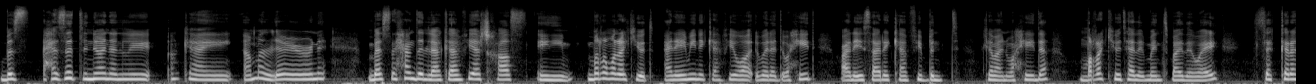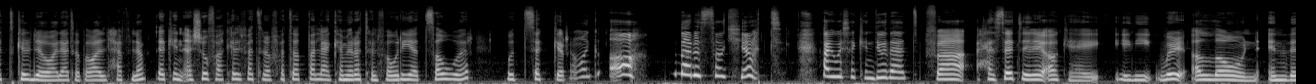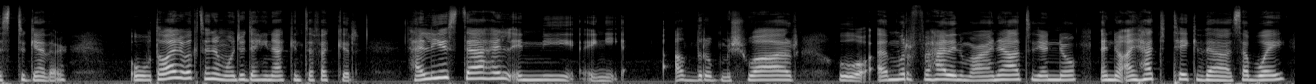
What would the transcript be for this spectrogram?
بس حسيت إنه أنا اللي okay I'm alone. بس الحمد لله كان في أشخاص يعني مرة مرة cute على يميني كان في ولد وحيد وعلى يساري كان في بنت كمان وحيدة. مرة cute هذه البنت by the way سكرت كل جوالاتها طوال الحفلة. لكن أشوفها كل فترة وفترة تطلع كاميرتها الفورية تصور وتسكر. I'm like oh that is so cute. I wish I can do that. فحسيت لي okay يعني we're alone in this together. وطوال الوقت أنا موجودة هناك كنت أفكر هل يستاهل إني إني أضرب مشوار وأمر في هذه المعاناة؟ لأنه إنه I had to take the subway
